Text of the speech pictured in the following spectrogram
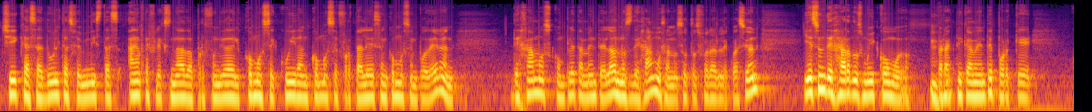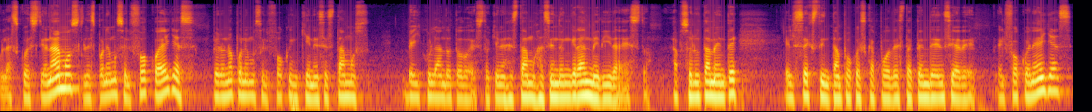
chicas adultas feministas han reflexionado a profundidad de cómo se cuidan, cómo se fortalecen, cómo se empoderan, dejamos completamente de lado, nos dejamos a nosotros fuera de la ecuación y es un dejarnos muy cómodo, prácticamente porque las cuestionamos, les ponemos el foco a ellas, pero no ponemos el foco en quienes estamos vehiculando todo esto, quienes estamos haciendo en gran medida esto. Absolutamente, el sexting tampoco escapó de esta tendencia de el foco en ellas,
